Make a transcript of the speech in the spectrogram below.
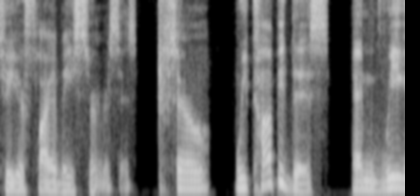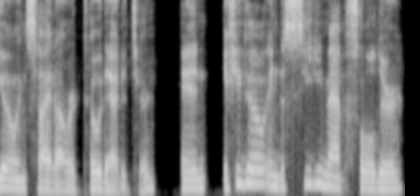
to your Firebase services. So we copied this and we go inside our code editor. And if you go in the CityMap folder,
